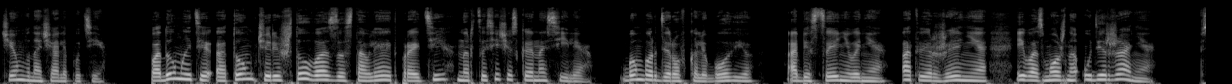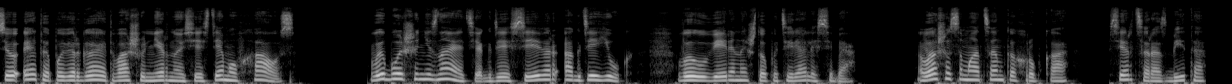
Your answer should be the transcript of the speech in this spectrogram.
чем в начале пути. Подумайте о том, через что вас заставляет пройти нарциссическое насилие, бомбардировка любовью, обесценивание, отвержение и, возможно, удержание. Все это повергает вашу нервную систему в хаос. Вы больше не знаете, где север, а где юг. Вы уверены, что потеряли себя. Ваша самооценка хрупка, сердце разбито,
